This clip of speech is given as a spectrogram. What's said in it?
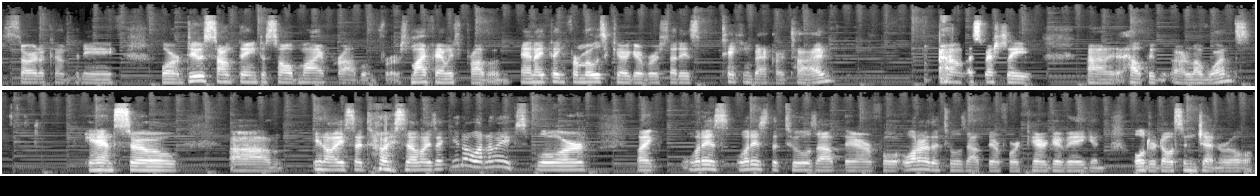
start a company or do something to solve my problem first, my family's problem. And I think for most caregivers, that is taking back our time, especially uh, helping our loved ones. And so um, you know, I said to myself, I was like, you know what, let me explore like what is what is the tools out there for what are the tools out there for caregiving and older adults in general?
